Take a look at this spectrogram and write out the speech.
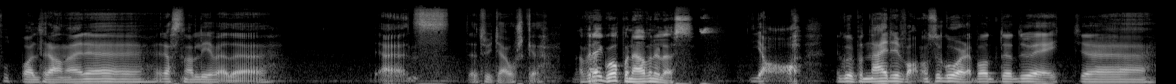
fotballtrener eh, resten av livet, det, det, det tror ikke jeg orker. Ja, for det går på nervene løs? Ja, det går på nervene. Og så går det på at du er ikke eh,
